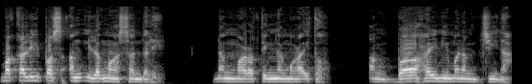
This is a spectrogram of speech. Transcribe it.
Makalipas ang ilang mga sandali, nang marating ng mga ito ang bahay ni Manang Gina,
